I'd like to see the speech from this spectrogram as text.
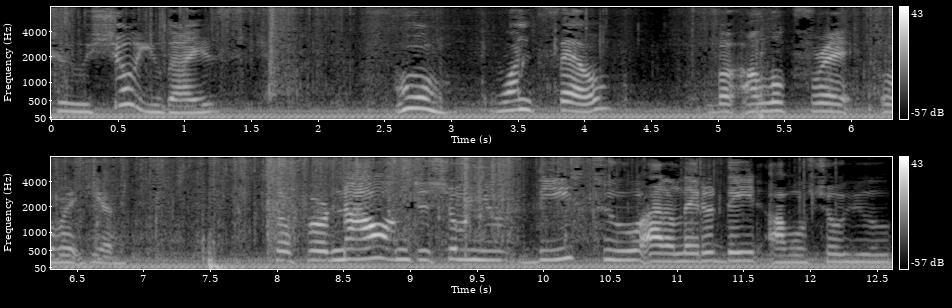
to show you guys oh one fell but I'll look for it right here. So for now, I'm just showing you these two. At a later date, I will show you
